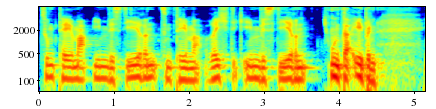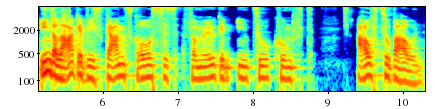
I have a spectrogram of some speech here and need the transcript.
zum Thema investieren, zum Thema richtig investieren und da eben in der Lage bist, ganz großes Vermögen in Zukunft aufzubauen.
